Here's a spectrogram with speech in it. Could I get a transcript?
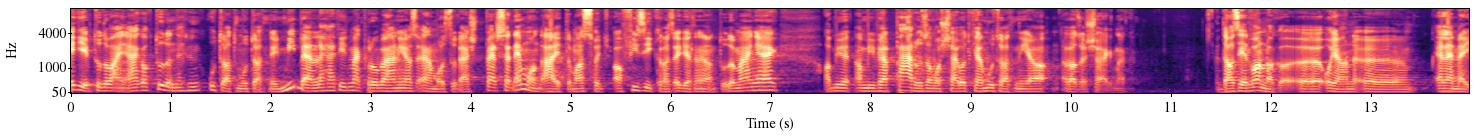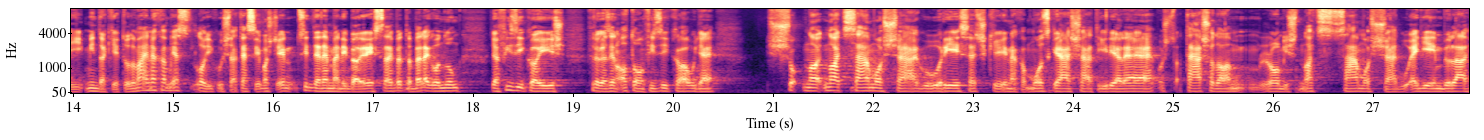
egyéb tudományágak tudnak nekünk utat mutatni, hogy miben lehet itt megpróbálni az elmozdulást. Persze nem mond állítom azt, hogy a fizika az egyetlen olyan tudományág, amivel párhuzamosságot kell mutatni a gazdaságnak. De azért vannak ö, olyan ö, elemei mind a két tudománynak, ami ezt logikusá teszi. Most én szintén nem menni be a részletekbe, de belegondolunk, hogy a fizika is, főleg az ilyen atomfizika, ugye so, na, nagy számosságú részecskének a mozgását írja le, most a társadalomról is nagy számosságú egyénből áll,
